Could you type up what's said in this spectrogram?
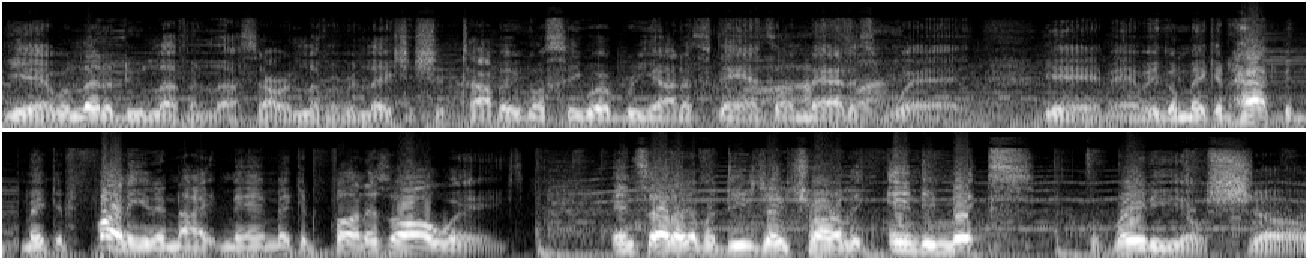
Yeah, we'll let her do love and lust, our love and relationship topic. We're gonna see where Briana stands on Aw, that as well. Yeah, man, we're gonna make it happen. Make it funny tonight, man. Make it fun as always. Inside of a DJ Charlie Indie Mix, the radio show.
